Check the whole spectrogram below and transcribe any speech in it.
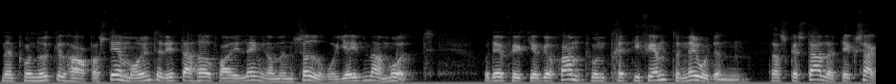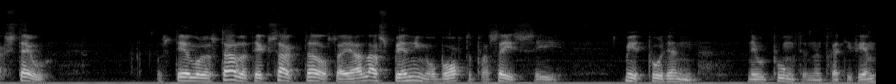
Men på nyckelharpa stämmer inte detta här för är längre mensur och givna mått. Och det fick jag gå fram till den 35 noden. Där ska stallet exakt stå. Och ställer jag stallet exakt där så är alla spänningar borta precis i, mitt på den nodpunkten, den 35.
